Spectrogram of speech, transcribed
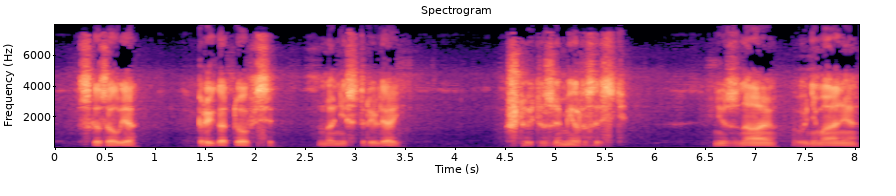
— сказал я. «Приготовься, но не стреляй». «Что это за мерзость?» «Не знаю. Внимание!»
